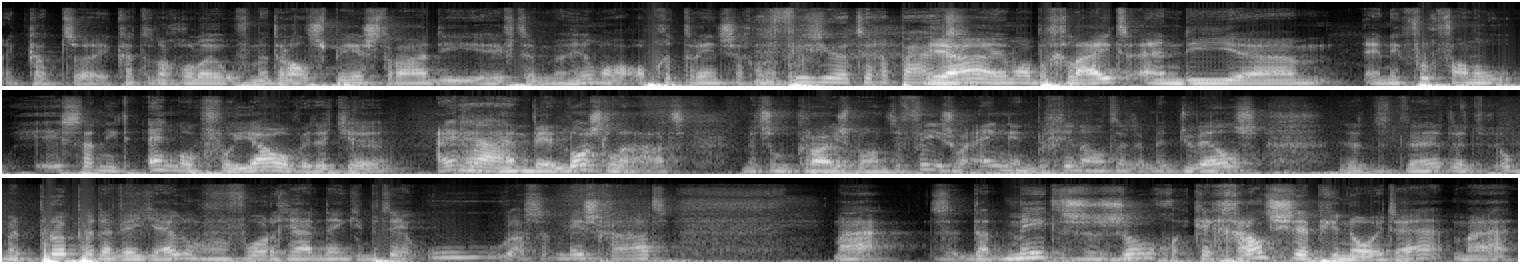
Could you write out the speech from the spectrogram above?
Ik had, uh, ik had er nog wel over met Ralf Speerstra. Die heeft hem helemaal opgetraind, zeg maar. Een fysiotherapeut? Ja, helemaal begeleid. En, die, en ik vroeg van, hoe is dat niet eng ook voor jou? Dat je eigenlijk ja. hem weer loslaat met zo'n kruisband. Dat vind je zo eng in het begin altijd met duels. Dat, dat, dat, ook met pruppen, dat weet je ook nog van vorig jaar. Dan denk je meteen, oeh, als het misgaat. Maar dat meten ze zo. Kijk, garanties heb je nooit, hè? Maar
